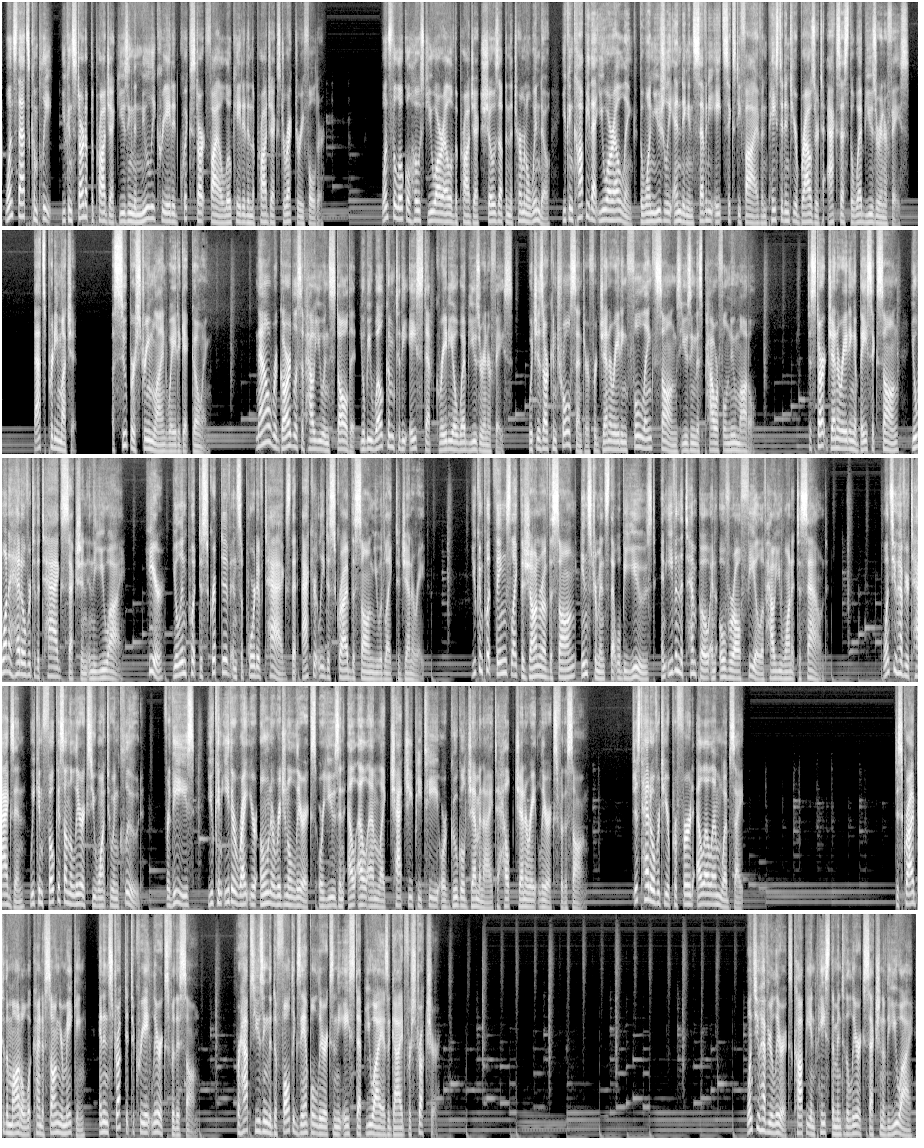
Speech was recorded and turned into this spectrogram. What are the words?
Once that's complete, you can start up the project using the newly created Quick Start file located in the project's directory folder. Once the local host URL of the project shows up in the terminal window, you can copy that URL link, the one usually ending in 7865, and paste it into your browser to access the web user interface. That's pretty much it a super streamlined way to get going. Now, regardless of how you installed it, you'll be welcome to the AceStep Gradio web user interface, which is our control center for generating full-length songs using this powerful new model. To start generating a basic song, you'll want to head over to the Tags section in the UI. Here, you'll input descriptive and supportive tags that accurately describe the song you would like to generate. You can put things like the genre of the song, instruments that will be used, and even the tempo and overall feel of how you want it to sound. Once you have your tags in, we can focus on the lyrics you want to include. For these, you can either write your own original lyrics or use an LLM like ChatGPT or Google Gemini to help generate lyrics for the song. Just head over to your preferred LLM website. Describe to the model what kind of song you're making and instruct it to create lyrics for this song. Perhaps using the default example lyrics in the AceStep UI as a guide for structure. Once you have your lyrics, copy and paste them into the lyrics section of the UI.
